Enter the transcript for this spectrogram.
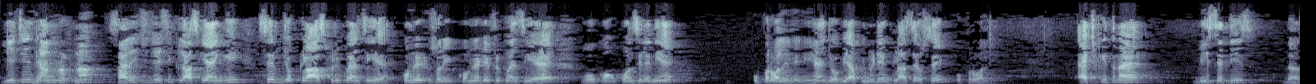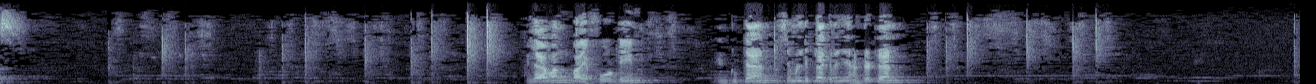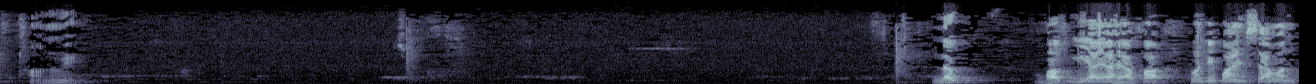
ये चीज़ ध्यान रखना सारी चीज़ें इसी क्लास की आएँगी। सिर्फ़ जो क्लास फ्रीक्वेंसी है सॉरी कॉम्युलेटिव फ्रीक्वेंसी है वो कौन, कौन सी लेनी है? ऊपर वाली लेनी है जो भी आपकी मीडियम क्लास है उससे ऊपर वाली। एच कितना है? 20 से तीस दस। इलेवन बाय 14 इंटू टेन से मल्टीप्लाई करेंगे 110 अट्ठानवे नव भाग ये आया है आपका twenty point seven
